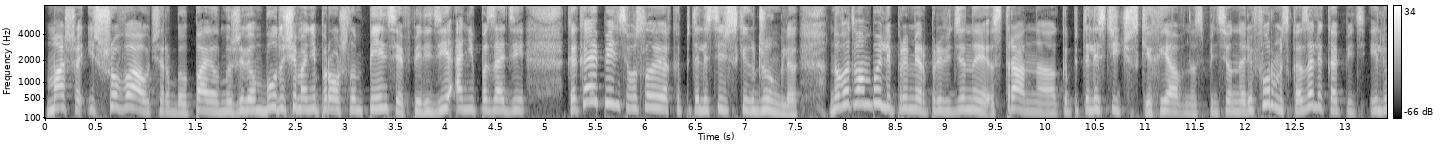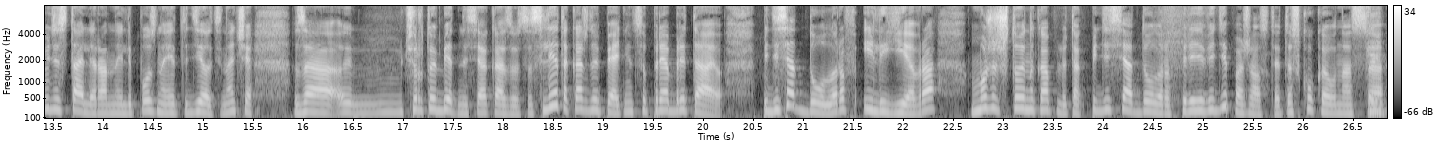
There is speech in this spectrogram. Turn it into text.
Маша, из шо ваучер был. Павел, мы живем будущим, а не прошлым. Пенсия впереди, а не позади. Какая пенсия в условиях капиталистических джунглей? Ну вот вам были пример приведены стран а, капиталистических явно с пенсионной реформой. Сказали копить, и люди стали рано или поздно это делать. Иначе за э, чертой бедности оказывается. С лета каждую пятницу приобретаю 50 долларов или евро. Может, что и накоплю. Так, 50 долларов переведи, пожалуйста. Это сколько у нас э,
